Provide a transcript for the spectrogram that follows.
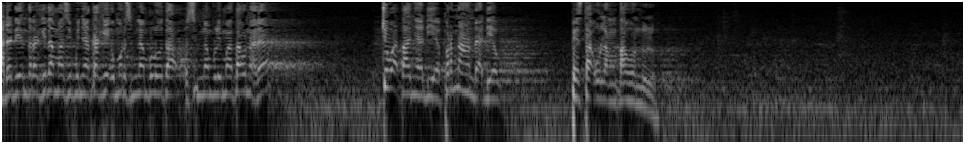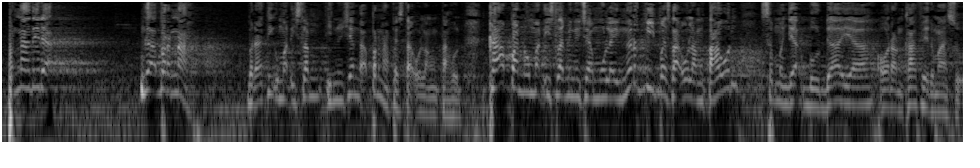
Ada di antara kita masih punya kakek umur 90 ta 95 tahun ada? Coba tanya dia, pernah enggak dia pesta ulang tahun dulu? Pernah tidak? Enggak pernah. Berarti umat Islam Indonesia nggak pernah pesta ulang tahun. Kapan umat Islam Indonesia mulai ngerti pesta ulang tahun? Semenjak budaya orang kafir masuk.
